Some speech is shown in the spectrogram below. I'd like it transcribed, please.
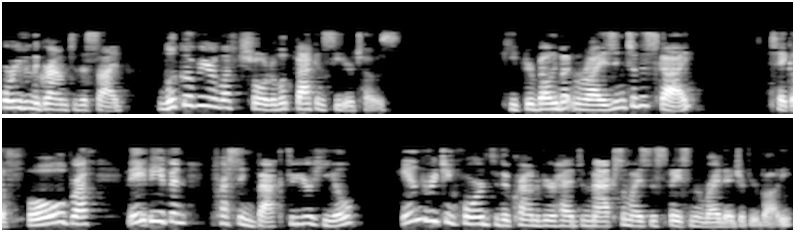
or even the ground to the side. Look over your left shoulder, look back and see your toes. Keep your belly button rising to the sky. Take a full breath, maybe even pressing back through your heel and reaching forward through the crown of your head to maximize the space in the right edge of your body.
